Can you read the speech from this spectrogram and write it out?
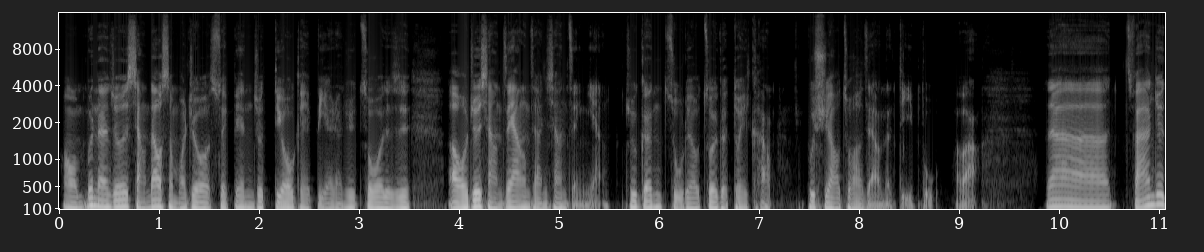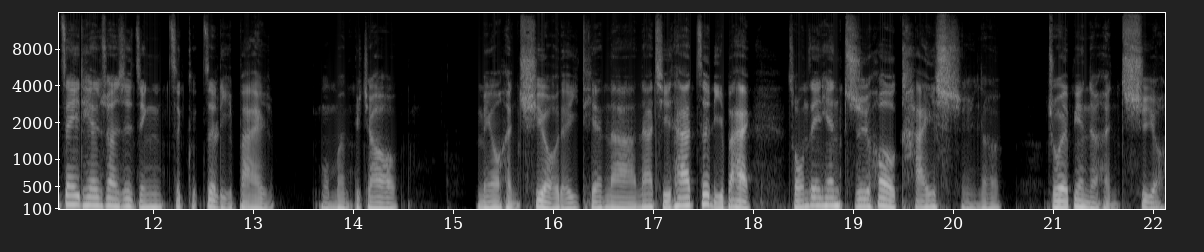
我们不能就是想到什么就随便就丢给别人去做，就是啊，我就想这样子，你想怎样，就跟主流做一个对抗，不需要做到这样的地步，好吧？那反正就这一天算是今这个这礼拜我们比较没有很 chill 的一天啦。那其他这礼拜从这一天之后开始呢，就会变得很 chill。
